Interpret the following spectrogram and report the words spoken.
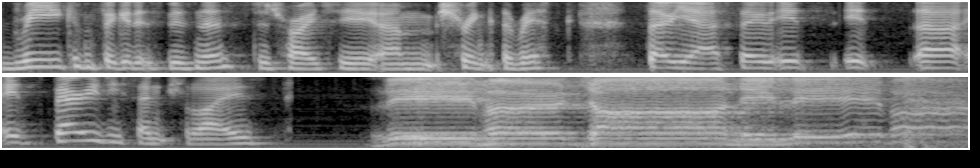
reconfigured its business to try to um, shrink the risk. So yeah, so it's it's uh, it's very decentralised. Leave her, Johnny, leave her.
